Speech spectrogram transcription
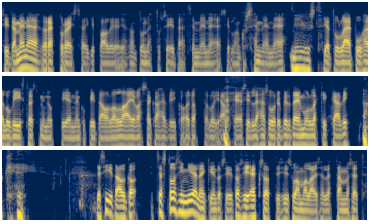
siitä menee reppureissakin paljon ja se on tunnettu siitä, että se menee silloin, kun se menee. Niin just. Ja tulee puhelu 15 minuuttia ennen kuin pitää olla laivassa kahden viikon odottelun jälkeen ja sillehän suurin piirtein mullekin kävi. Okei. Okay. Ja siitä alkoi itse asiassa tosi mielenkiintoisia, tosi eksoottisia suomalaiselle tämmöiset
